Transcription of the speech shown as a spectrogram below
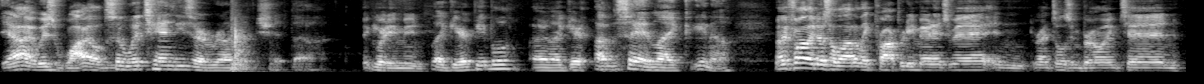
yeah, it was wild. So which handies are running shit though? like, what do you mean? Like your people or like your? I'm saying like you know. My father does a lot of like property management and rentals in Burlington.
